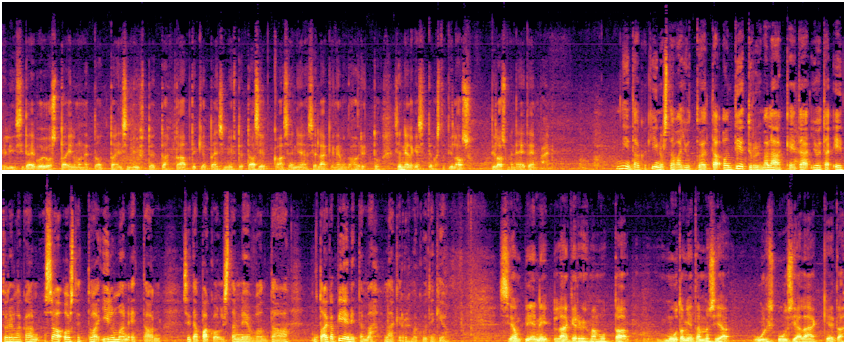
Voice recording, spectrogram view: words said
eli sitä ei voi ostaa ilman, että ottaa ensin yhteyttä, tai apteekki ottaa ensin yhteyttä asiakkaaseen ja se lääkeneuvonta hoidettu. Sen jälkeen sitten vasta tilaus, tilaus menee eteenpäin. Niin, tämä on kiinnostava juttu, että on tietty ryhmä lääkkeitä, joita ei todellakaan saa ostettua ilman, että on sitä pakollista neuvontaa, mutta aika pieni tämä lääkeryhmä kuitenkin on. Se on pieni lääkeryhmä, mutta muutamia tämmöisiä uusia lääkkeitä,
